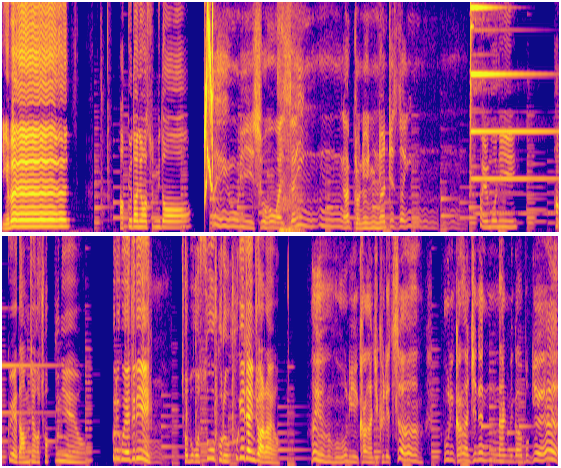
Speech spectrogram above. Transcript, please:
잉여맨 학교 다녀왔습니다. 우리 수호 왔어잉. 학교는 어땠어잉? 할머니 학교에 남자가 저뿐이에요. 그리고 애들이 저보고 수호그룹 후계자인 줄 알아요. 아유, 우리 강아지 그랬어. 우리 강아지는 할미가 보기에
